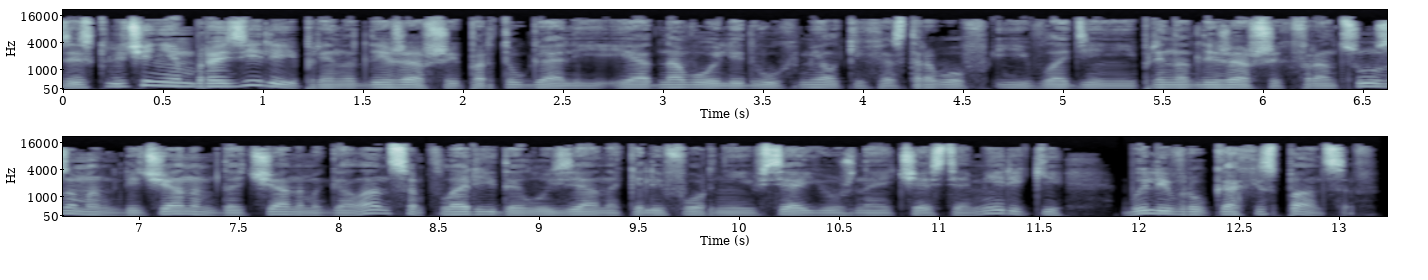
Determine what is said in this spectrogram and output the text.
За исключением Бразилии, принадлежавшей Португалии, и одного или двух мелких островов и владений, принадлежавших французам, англичанам, датчанам и голландцам, Флорида, Луизиана, Калифорния и вся южная часть Америки были в руках испанцев.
